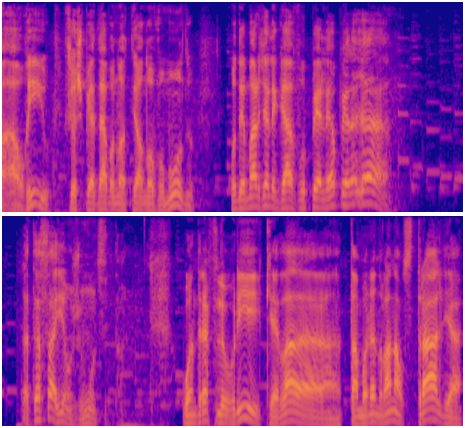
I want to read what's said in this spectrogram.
ao- Rio, se hospedava no Hotel Novo Mundo, o Aldemário já ligava pro Pelé, o Pelé já. Até saíam juntos e tal. O André Fleury, que é lá, tá morando lá na Austrália,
